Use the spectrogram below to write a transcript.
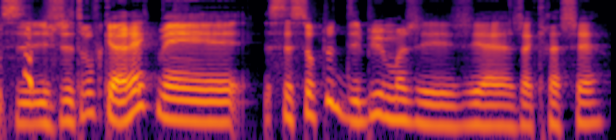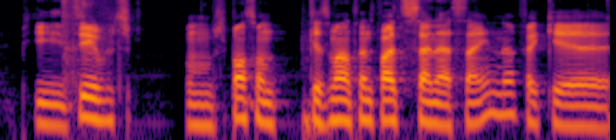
je le trouve correct, mais c'est surtout le début, moi, j'ai- j'ai- j'accrochais. Puis, tu sais, je je pense qu'on est quasiment en train de faire du scène à scène, là, fait que.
